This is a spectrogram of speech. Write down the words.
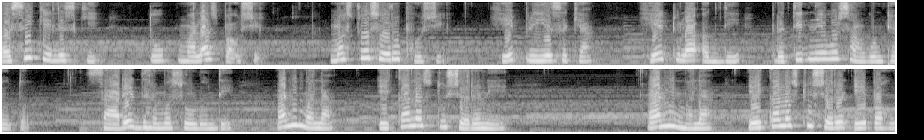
असे केलेस की तू मलाच पावशील. मस्त स्वरूप होशील. हे प्रिय सख्या हे तुला अगदी प्रतिज्ञेवर सांगून ठेवतो. सारे धर्म सोडून दे आणि मला एकालाच तू शरण ये. आणि मला एकालाच तू शरण ये पाहू.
